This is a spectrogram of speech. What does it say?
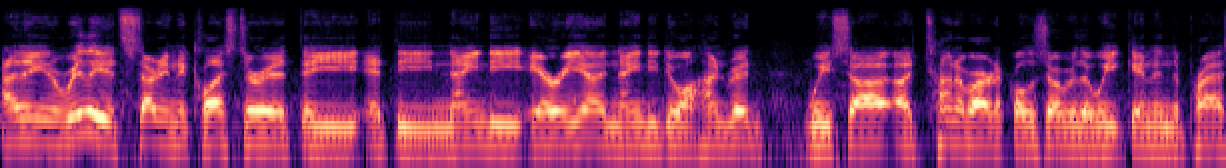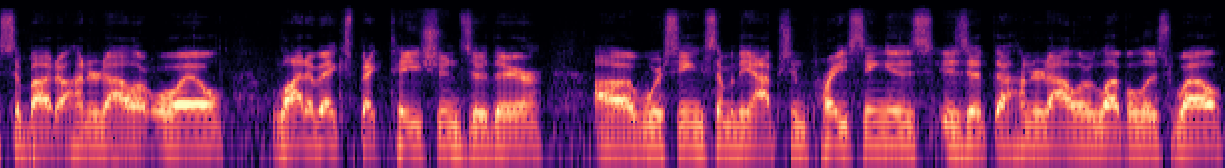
I think really it's starting to cluster at the at the 90 area, 90 to 100. We saw a ton of articles over the weekend in the press about $100 oil. A lot of expectations are there. Uh, we're seeing some of the option pricing is is at the $100 level as well,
